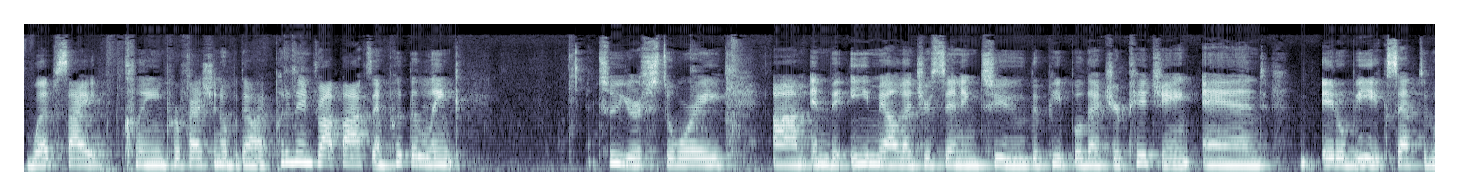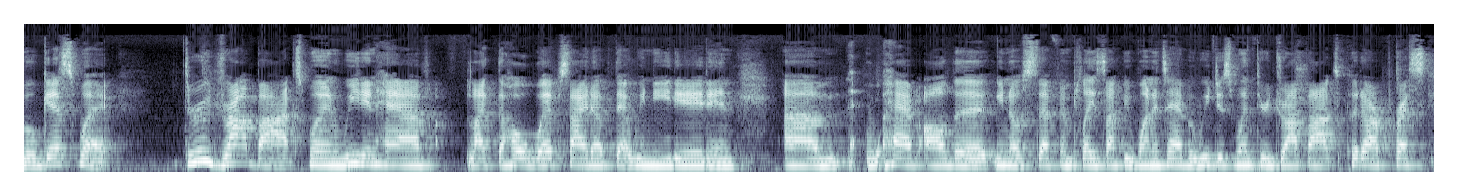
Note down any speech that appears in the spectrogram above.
website clean, professional. But they're like, put it in Dropbox and put the link to your story um, in the email that you're sending to the people that you're pitching, and it'll be acceptable. Guess what? Through Dropbox, when we didn't have like the whole website up that we needed and um, have all the you know stuff in place like we wanted to have it, we just went through Dropbox, put our press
